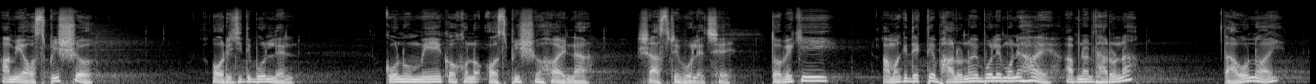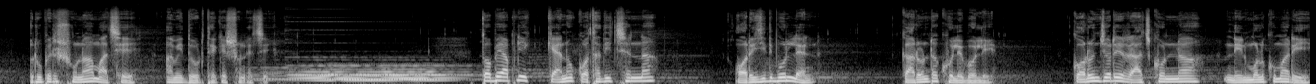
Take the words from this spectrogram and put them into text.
আমি অস্পৃশ্য? অরিজিৎ বললেন কোনো মেয়ে কখনো অস্পৃশ্য হয় না, শাস্ত্রে বলেছে। তবে কি আমাকে দেখতে ভালো নয় বলে মনে হয় আপনার ধারণা? তাও নয়, রূপের সুনাম আছে, আমি দূর থেকে শুনেছি। তবে আপনি কেন কথা দিচ্ছেন না? অরিজিৎ বললেন, কারণটা খুলে বলি। করঞ্জরের রাজকন্যা নির্মল কুমারী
